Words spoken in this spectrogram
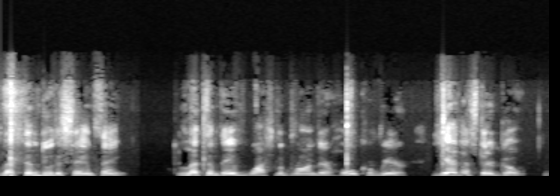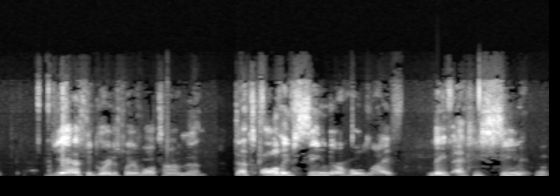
Let them do the same thing. Let them. They've watched LeBron their whole career. Yeah, that's their goat. Yeah, that's the greatest player of all time. to Them. That's all they've seen their whole life. They've actually seen it. And-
